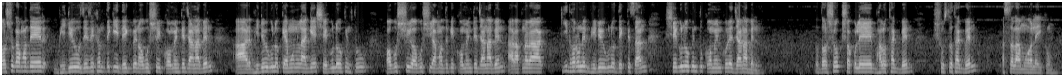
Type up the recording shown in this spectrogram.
দর্শক, আমাদের ভিডিও যে যেখান থেকেই দেখবেন, অবশ্যই কমেন্টে জানাবেন। আর ভিডিওগুলো কেমন লাগে, সেগুলোও কিন্তু অবশ্যই অবশ্যই আমাদেরকে কমেন্টে জানাবেন। আর আপনারা কি ধরনের ভিডিওগুলো দেখতে চান সেগুলো কিন্তু কমেন্ট করে জানাবেন। তো দর্শক, সকলে ভালো থাকবেন, সুস্থ থাকবেন। আসসালামু আলাইকুম।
